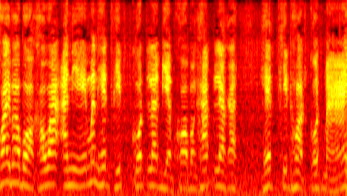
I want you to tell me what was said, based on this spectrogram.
ค่อยมาบอกเขาว่า อันนี้มันเฮ็ดผิดกฎระเบียบข้อบังคับ แล้วก็เฮ็ดผิดหอดกฎหมาย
